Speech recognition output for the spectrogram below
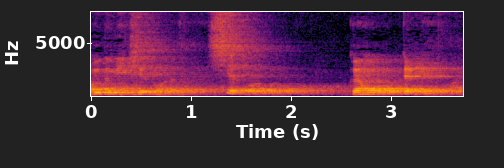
မျိုးသမီးဖြစ်သွားတယ်ရှက်သွားတော့ကမ်းပေါ်တက်နေသွား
